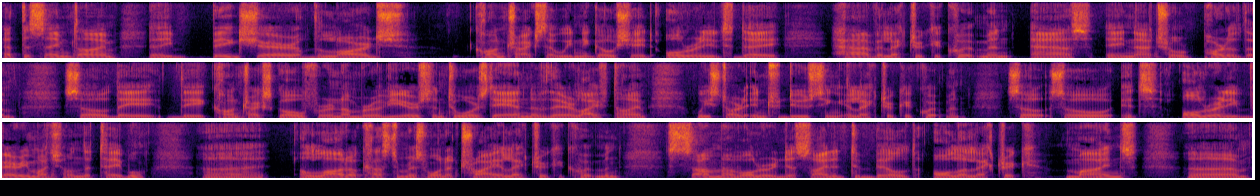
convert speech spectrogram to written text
At the same time, a big share of the large contracts that we negotiate already today have electric equipment as a natural part of them. So they the contracts go for a number of years, and towards the end of their lifetime, we start introducing electric equipment. So so it's already very much on the table. Uh, a lot of customers want to try electric equipment. Some have already decided to build all electric mines. Um,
